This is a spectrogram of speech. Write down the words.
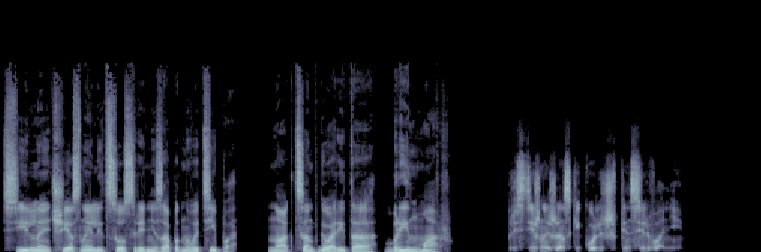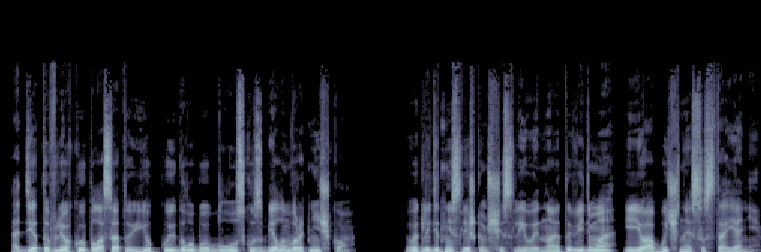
Сильное, честное лицо среднезападного типа, но акцент говорит о Брин-Мар. Престижный женский колледж в Пенсильвании. Одета в легкую полосатую юбку и голубую блузку с белым воротничком. Выглядит не слишком счастливой, но это, видимо, ее обычное состояние.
